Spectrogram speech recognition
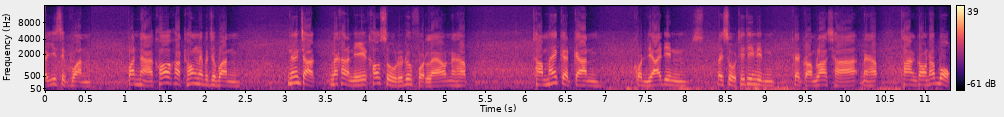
120 วัน ปัญหาข้อขัดข้องในปัจจุบัน เนื่องจากณขณะนี้เข้าสู่ฤดูฝนแล้วนะครับทำให้เกิดการขนย้ายดินไปสู่ที่ที่ดินเกิดความล่าช้านะครับ ทางกองทัพบก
